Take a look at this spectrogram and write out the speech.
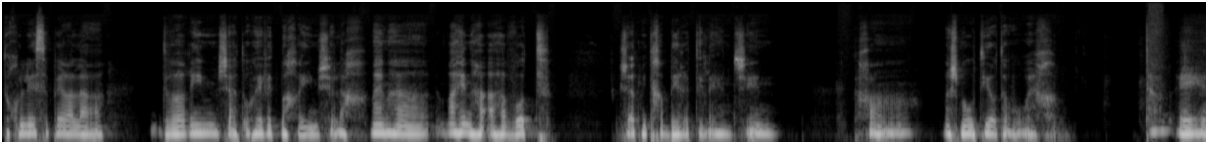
תוכלי לספר על הדברים שאת אוהבת בחיים שלך. מהן, ה, מהן האהבות שאת מתחברת אליהן, שהן ככה משמעותיות עבורך? טוב, אה,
